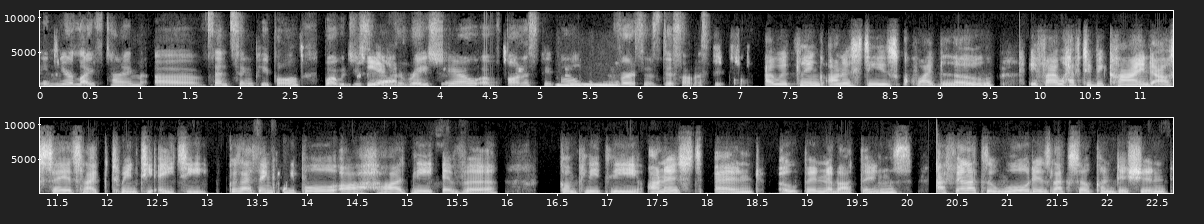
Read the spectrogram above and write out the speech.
In your lifetime of sensing people, what would you say yeah. is the ratio of honest people mm. versus dishonest people? I would think honesty is quite low. If I have to be kind, I'll say it's like 20 80 because I think people are hardly ever completely honest and open about things. I feel like the world is like so conditioned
